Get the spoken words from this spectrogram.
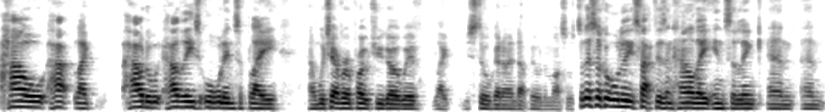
how how like how do how do these all interplay and whichever approach you go with like you're still going to end up building muscles so let's look at all of these factors and how they interlink and and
